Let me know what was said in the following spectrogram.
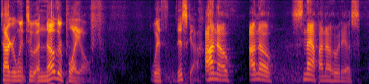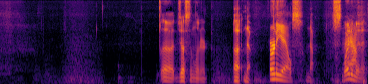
Tiger went to another playoff with this guy. I know. I know. Snap. I know who it is. Uh, Justin Leonard. Uh, no, Ernie Els. no. Snap. Wait a minute.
